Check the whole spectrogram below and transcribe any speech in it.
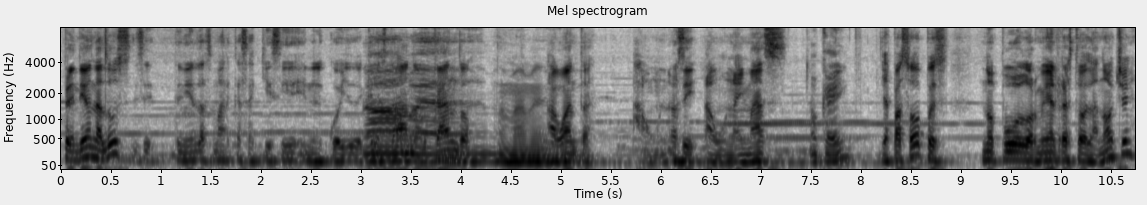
Prendieron la luz, dice, tenían las marcas aquí así en el cuello de que la estaban ahorcando. No mames. Aguanta, aún así, aún hay más. Ok. Ya pasó, pues no pudo dormir el resto de la noche.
